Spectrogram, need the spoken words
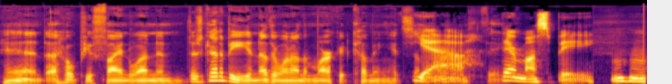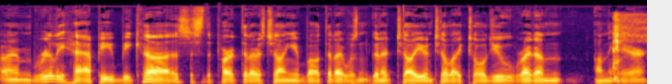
and I hope you find one. And there's got to be another one on the market coming at some Yeah, there must be. I'm really happy because this is the part that I was telling you about that I wasn't going to tell you until I told you right on on the air.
